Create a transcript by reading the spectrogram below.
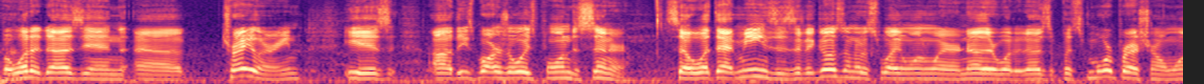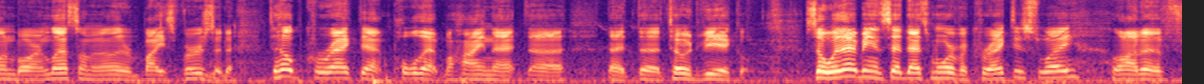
But what it does in uh, trailering is uh, these bars always pull into center so what that means is if it goes into a sway one way or another, what it does, it puts more pressure on one bar and less on another, vice versa, to, to help correct that pull that behind that uh, that uh, towed vehicle. So with that being said, that's more of a corrective sway. A lot of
